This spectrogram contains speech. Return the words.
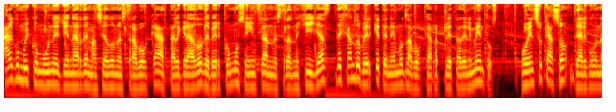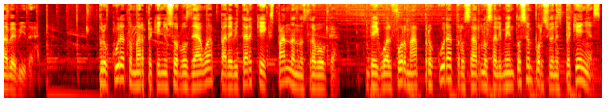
Algo muy común es llenar demasiado nuestra boca a tal grado de ver cómo se inflan nuestras mejillas, dejando ver que tenemos la boca repleta de alimentos, o en su caso, de alguna bebida. Procura tomar pequeños sorbos de agua para evitar que expandan nuestra boca. De igual forma, procura trozar los alimentos en porciones pequeñas.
